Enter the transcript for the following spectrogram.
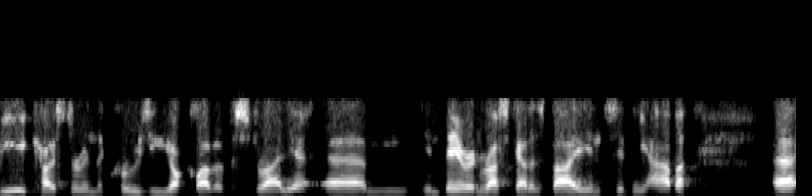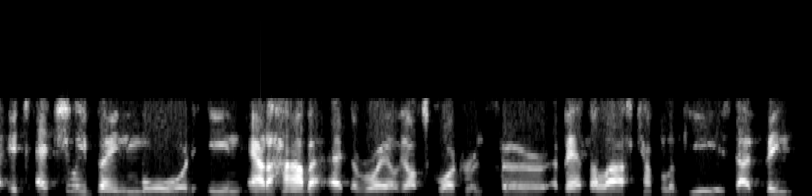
beer coaster in the Cruising Yacht Club of Australia, um, in there in Rushcutters Bay in Sydney Harbour. Uh, it's actually been moored in Outer Harbour at the Royal Yacht Squadron for about the last couple of years. They've been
